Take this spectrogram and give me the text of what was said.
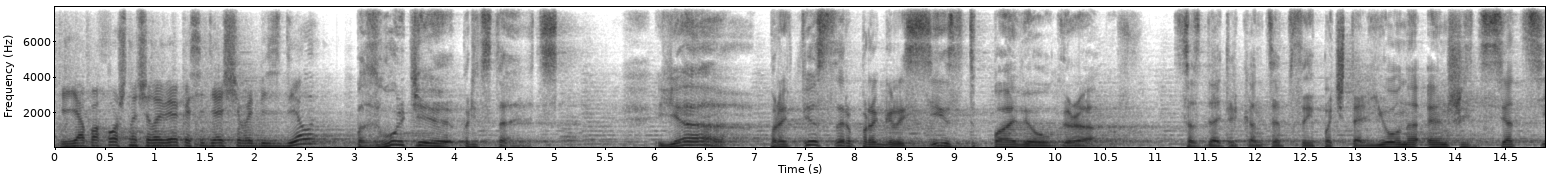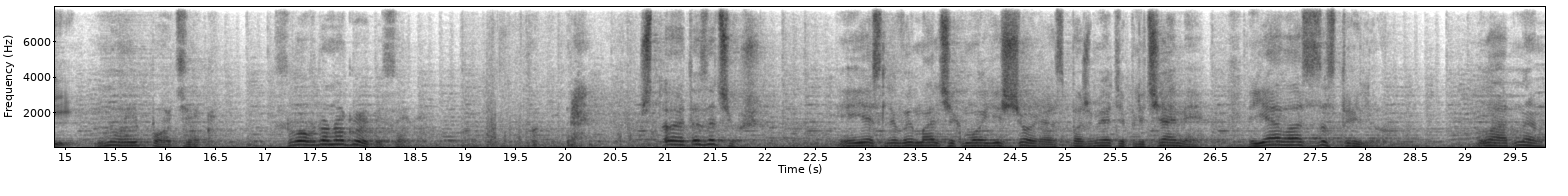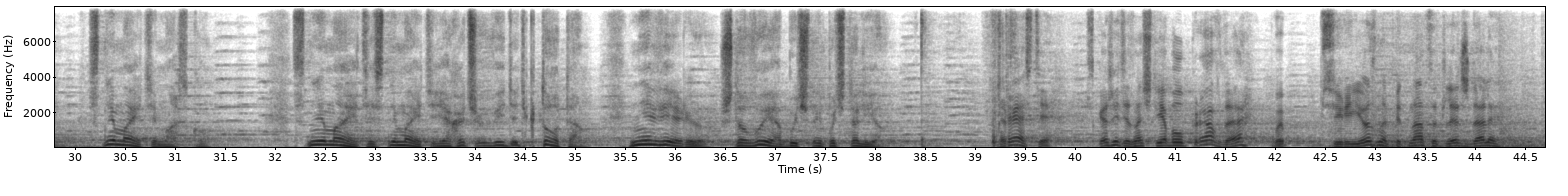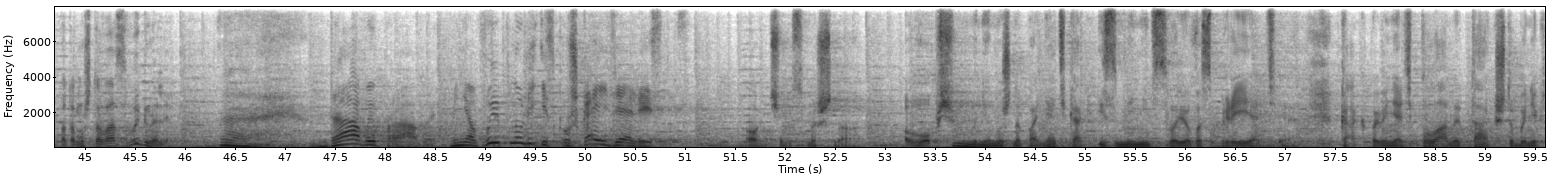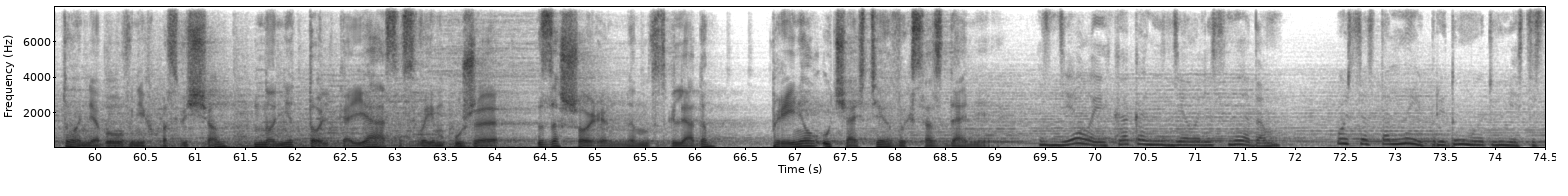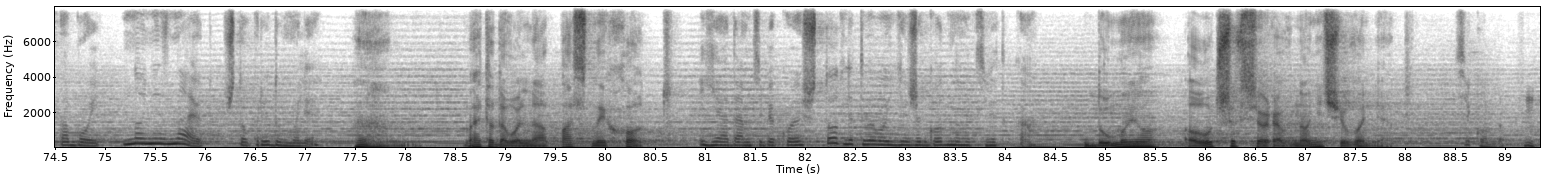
И я похож на человека, сидящего без дела? Позвольте представиться. Я профессор-прогрессист Павел Грабов, создатель концепции почтальона Н-67. Ну и почерк. Словно ногой писали. Что это за чушь? И если вы, мальчик мой, еще раз пожмете плечами, я вас застрелю. Ладно, снимайте маску. Снимайте, снимайте, я хочу видеть, кто там. Не верю, что вы обычный почтальон. Здрасте. Скажите, значит, я был прав, да? Вы серьезно 15 лет ждали? Потому что вас выгнали? Да, вы правы. Меня выпнули из кружка идеалистов. Очень смешно. В общем, мне нужно понять, как изменить свое восприятие, как поменять планы так, чтобы никто не был в них посвящен, но не только я со своим уже зашоренным взглядом принял участие в их создании. Сделай, как они сделали с Недом. Пусть остальные придумают вместе с тобой, но не знают, что придумали. Хм, это довольно опасный ход. Я дам тебе кое-что для твоего ежегодного цветка. Думаю, лучше все равно ничего нет. Секунду. Хм,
